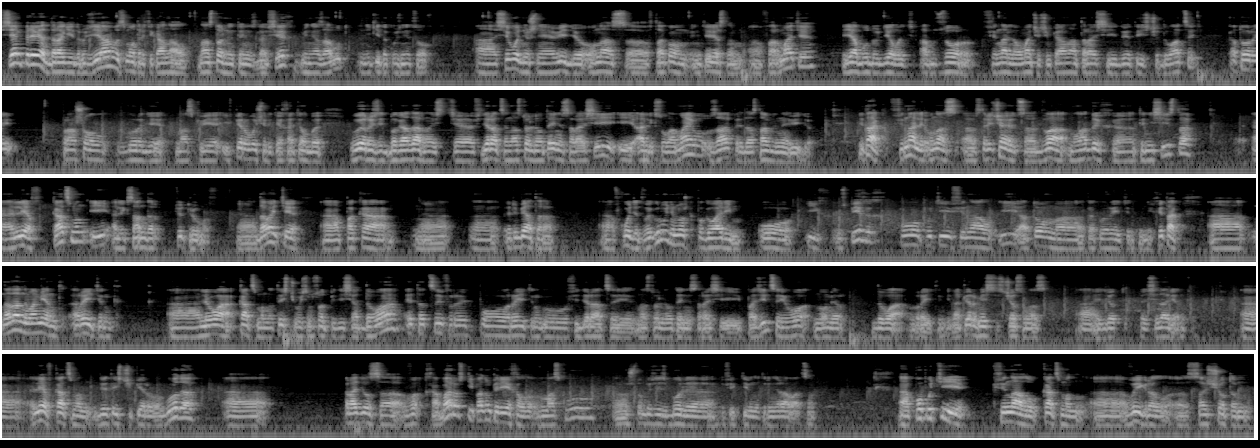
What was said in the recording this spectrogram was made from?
Всем привет, дорогие друзья! Вы смотрите канал Настольный теннис для всех. Меня зовут Никита Кузнецов. А, сегодняшнее видео у нас э, в таком интересном э, формате. Я буду делать обзор финального матча чемпионата России 2020, который прошел в городе Москве. И в первую очередь я хотел бы выразить благодарность э, Федерации настольного тенниса России и Алексу Ломаеву за предоставленное видео. Итак, в финале у нас э, встречаются два молодых э, теннисиста, Лев Кацман и Александр Тютрюмов. Давайте пока ребята входят в игру, немножко поговорим о их успехах по пути в финал и о том, а, какой рейтинг у них. Итак, а, на данный момент рейтинг а, Льва Кацмана 1852. Это цифры по рейтингу Федерации настольного тенниса России. Позиция его номер 2 в рейтинге. На первом месте сейчас у нас идет Сидоренко. Лев Кацман 2001 года родился в Хабаровске и потом переехал в Москву, э, чтобы здесь более эффективно тренироваться. А, по пути к финалу Кацман э, выиграл э, со счетом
